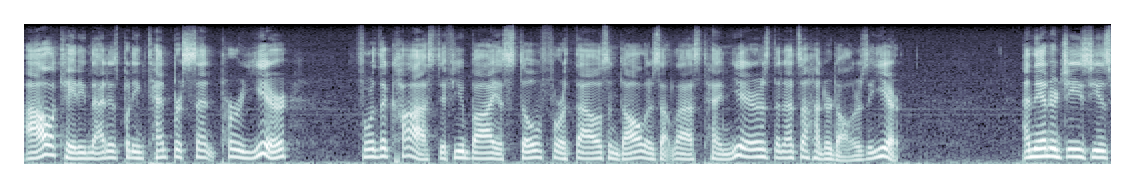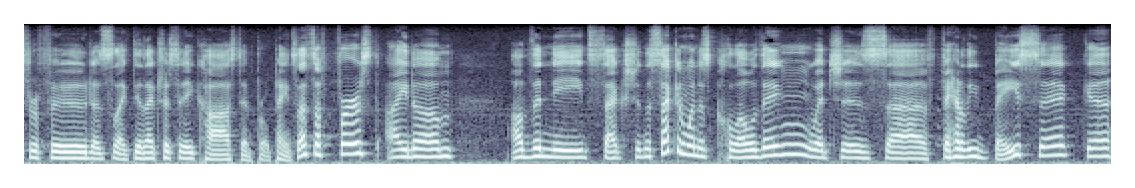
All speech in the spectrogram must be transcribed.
allocating that is putting 10% per year for the cost. If you buy a stove for $1,000 that lasts 10 years, then that's $100 a year and the energy is used for food as like the electricity cost and propane. So that's the first item of the needs section. The second one is clothing, which is uh, fairly basic. Uh,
